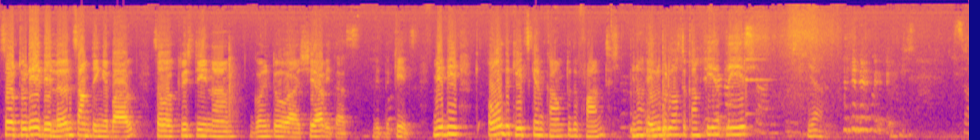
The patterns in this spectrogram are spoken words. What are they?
So today they learn something about. So Christine, um, going to uh, share with us with the kids. Maybe all the kids can come to the front. You know, everybody wants to come here, please. Yeah. So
